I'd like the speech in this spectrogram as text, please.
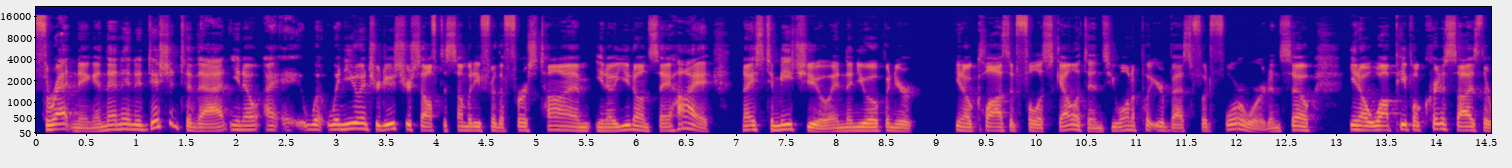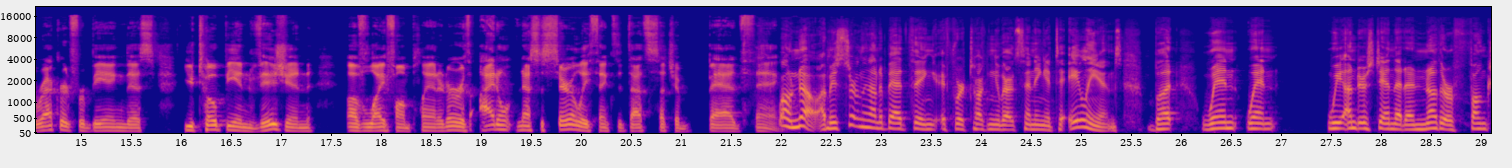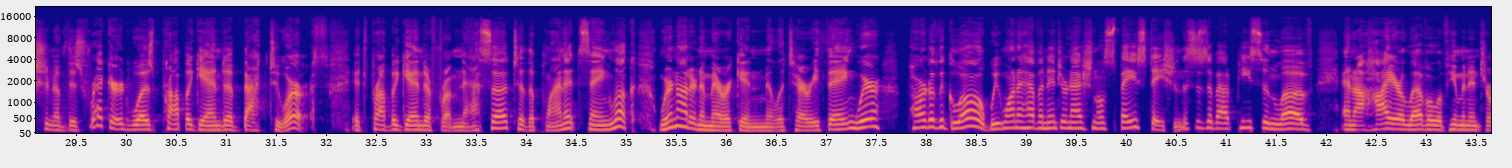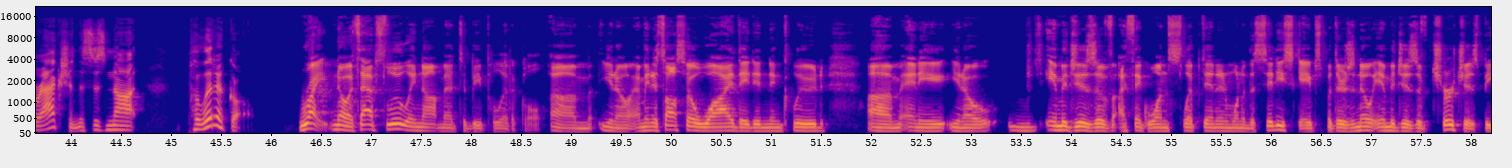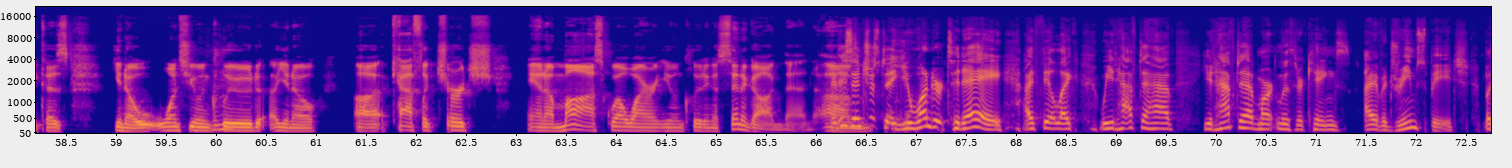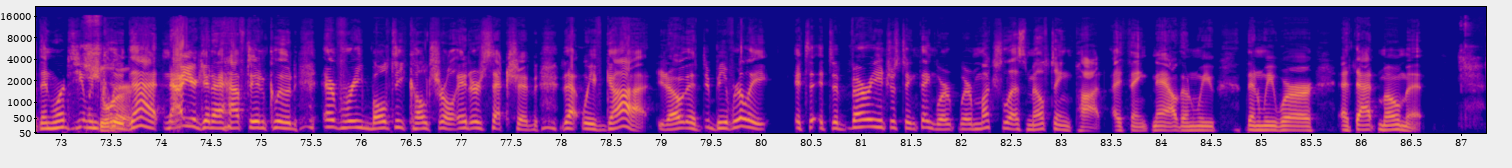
threatening. And then in addition to that, you know, I, w- when you introduce yourself to somebody for the first time, you know, you don't say, hi, nice to meet you. And then you open your you know closet full of skeletons you want to put your best foot forward and so you know while people criticize the record for being this utopian vision of life on planet earth i don't necessarily think that that's such a bad thing well no i mean it's certainly not a bad thing if we're talking about sending it to aliens but when when we understand that another function of this record was propaganda back to Earth. It's propaganda from NASA to the planet saying, look, we're not an American military thing. We're part of the globe. We want to have an international space station. This is about peace and love and a higher level of human interaction. This is not political. Right. No, it's absolutely not meant to be political. Um, you know, I mean, it's also why they didn't include um, any, you know, images of. I think one slipped in in one of the cityscapes, but there's no images of churches because, you know, once you mm-hmm. include, mm-hmm. uh, you know, uh, Catholic Church and a mosque, well, why aren't you including a synagogue then? Um, it is um, interesting. You wonder today. I feel like we'd have to have you'd have to have Martin Luther King's "I Have a Dream" speech, but then once you include sure. that, now you're going to have to include every multicultural intersection that we've got. You know, it'd be really it's it's a very interesting thing. We're we're much less melting pot, I think, now than we than we were at that moment.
